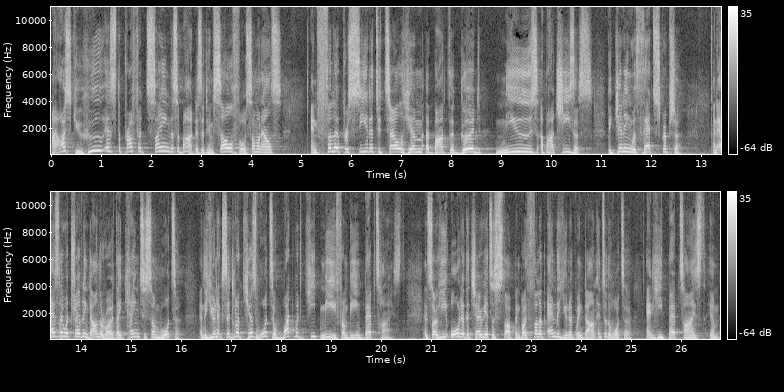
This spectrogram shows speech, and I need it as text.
I ask you, who is the prophet saying this about? Is it himself or someone else? And Philip proceeded to tell him about the good news about Jesus, beginning with that scripture. And as they were traveling down the road, they came to some water. And the eunuch said, Look, here's water. What would keep me from being baptized? And so he ordered the chariot to stop, and both Philip and the eunuch went down into the water, and he baptized him.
